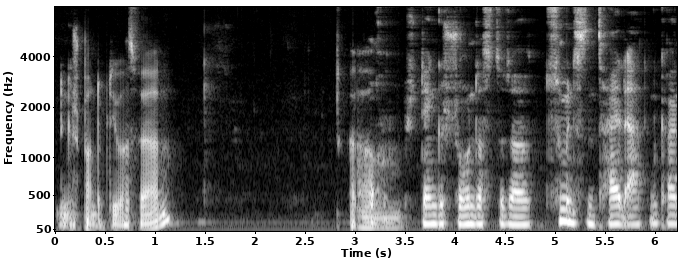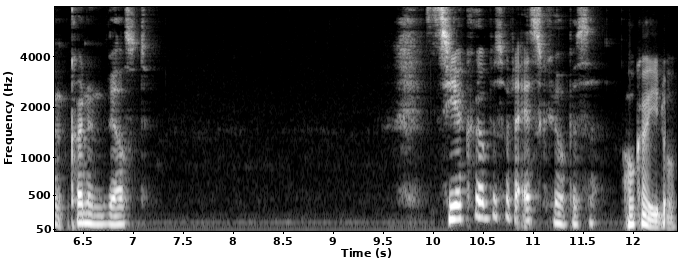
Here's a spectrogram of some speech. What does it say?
Bin gespannt, ob die was werden. Ähm, ich denke schon, dass du da zumindest einen Teil ernten kann, können wirst. Zierkürbis oder Esskürbisse? Hokkaido.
